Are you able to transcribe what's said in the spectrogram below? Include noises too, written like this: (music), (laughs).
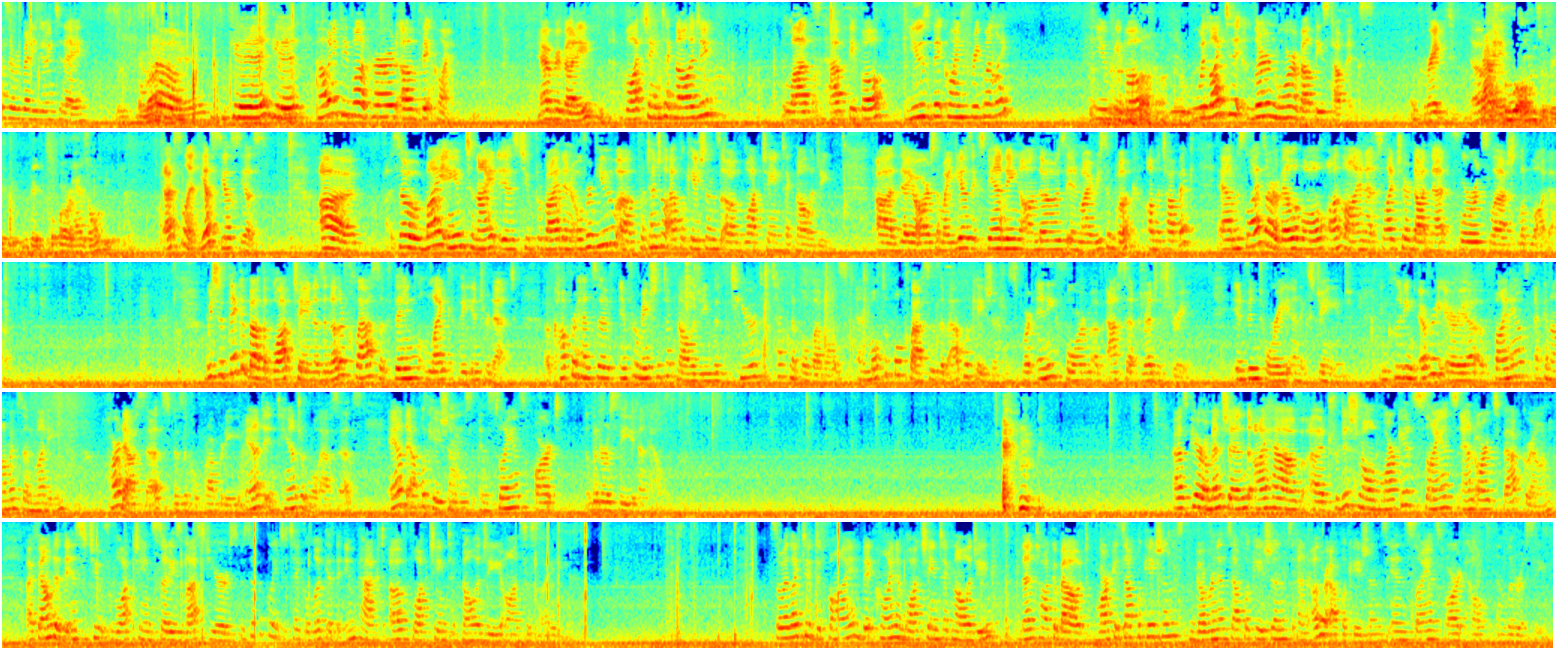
How's everybody doing today? All right. So, good, good. How many people have heard of Bitcoin? Everybody. Blockchain technology? Lots have people. Use Bitcoin frequently? Few people. (laughs) Would like to learn more about these topics? Great. Okay. Ask Okay. who owns a big, big, or has owned it. Excellent. Yes, yes, yes. Uh, so my aim tonight is to provide an overview of potential applications of blockchain technology. Uh, there are some ideas expanding on those in my recent book on the topic, and the slides are available online at slideshare.net forward slash lablogga. We should think about the blockchain as another class of thing like the internet, a comprehensive information technology with tiered technical levels and multiple classes of applications for any form of asset registry, inventory, and exchange, including every area of finance, economics, and money, hard assets, physical property, and intangible assets, and applications in science, art, literacy, and health. (coughs) (coughs) As Piero mentioned, I have a traditional markets, science, and arts background. I founded the Institute for Blockchain Studies last year specifically to take a look at the impact of blockchain technology on society. So I'd like to define Bitcoin and blockchain technology, then talk about markets applications, governance applications, and other applications in science, art, health, and literacy.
